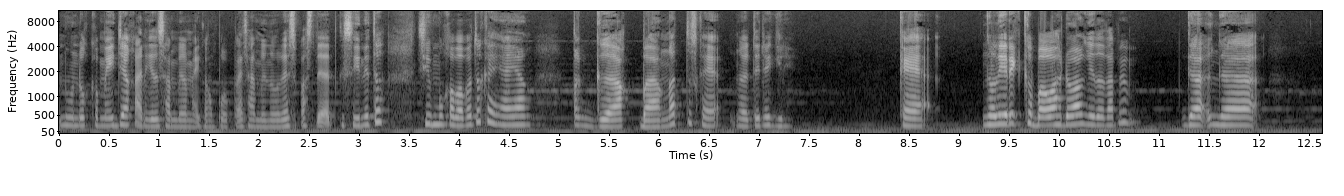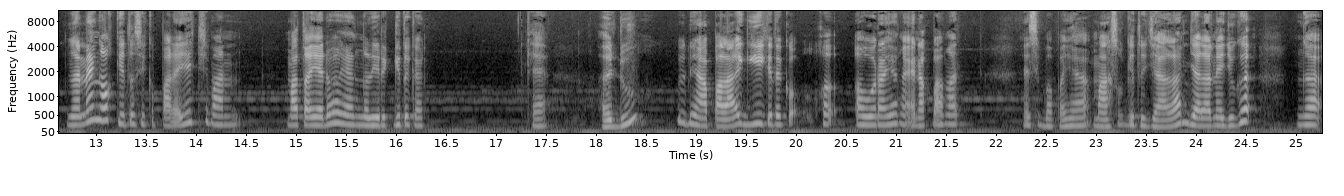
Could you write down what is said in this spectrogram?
nunduk ke meja kan gitu sambil megang pulpen sambil nulis. Pas lihat ke sini tuh si muka bapak tuh kayak yang tegak banget terus kayak ngeliatinnya gini. Kayak ngelirik ke bawah doang gitu tapi nggak nggak nggak nengok gitu sih kepalanya cuman matanya doang yang ngelirik gitu kan. Kayak aduh ini apa lagi kita kok kok auranya nggak enak banget. Ya si bapaknya masuk gitu jalan jalannya juga nggak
